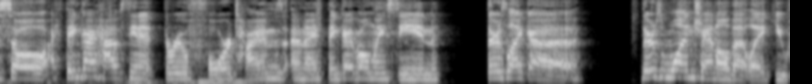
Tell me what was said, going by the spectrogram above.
So I think I have seen it through four times, and I think I've only seen there's like a there's one channel that like you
